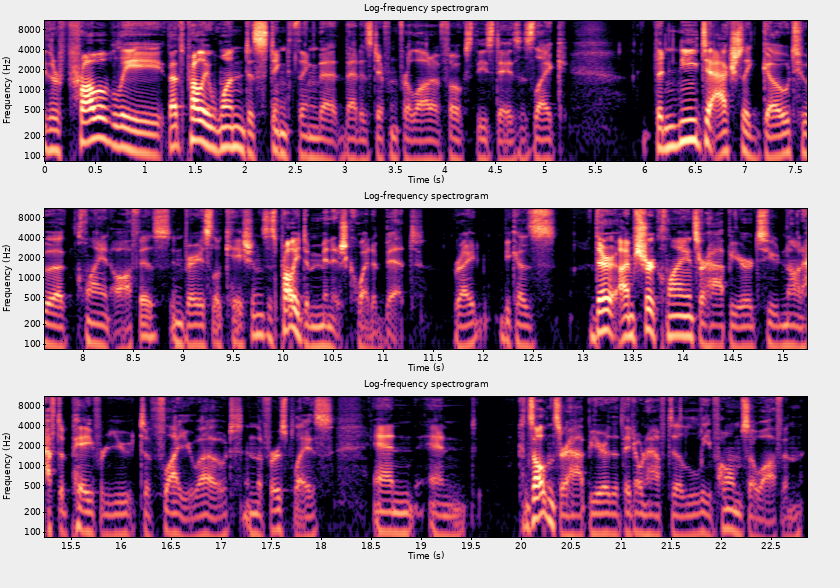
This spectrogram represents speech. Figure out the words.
there's probably that's probably one distinct thing that that is different for a lot of folks these days is like the need to actually go to a client office in various locations is probably diminished quite a bit, right? Because there I'm sure clients are happier to not have to pay for you to fly you out in the first place and and consultants are happier that they don't have to leave home so often.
